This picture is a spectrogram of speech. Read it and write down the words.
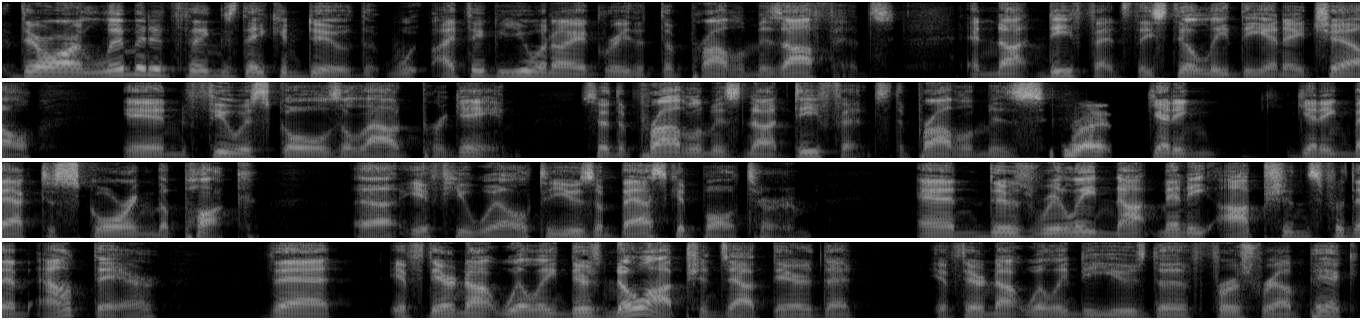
there are limited things they can do. I think you and I agree that the problem is offense and not defense. They still lead the NHL in fewest goals allowed per game. So the problem is not defense. The problem is right. getting getting back to scoring the puck, uh, if you will, to use a basketball term. And there's really not many options for them out there that if they're not willing, there's no options out there that if they're not willing to use the first round pick.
